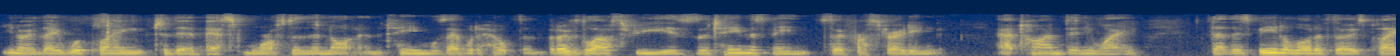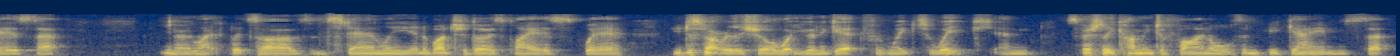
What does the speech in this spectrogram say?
you know, they were playing to their best more often than not, and the team was able to help them. But over the last few years, the team has been so frustrating at times anyway, that there's been a lot of those players that, you know, like Blicavs and Stanley and a bunch of those players where you're just not really sure what you're going to get from week to week, and especially coming to finals and big games that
